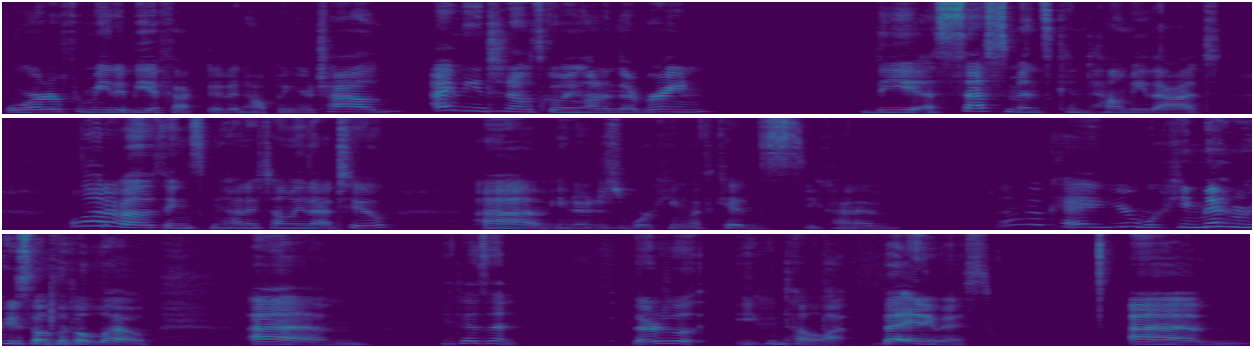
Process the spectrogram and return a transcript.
order for me to be effective in helping your child, I need to know what's going on in their brain. The assessments can tell me that. A lot of other things can kind of tell me that too. Um, you know, just working with kids, you kind of, okay, your working memory is a little low. Um, it doesn't, there's a, you can tell a lot. But, anyways, um,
